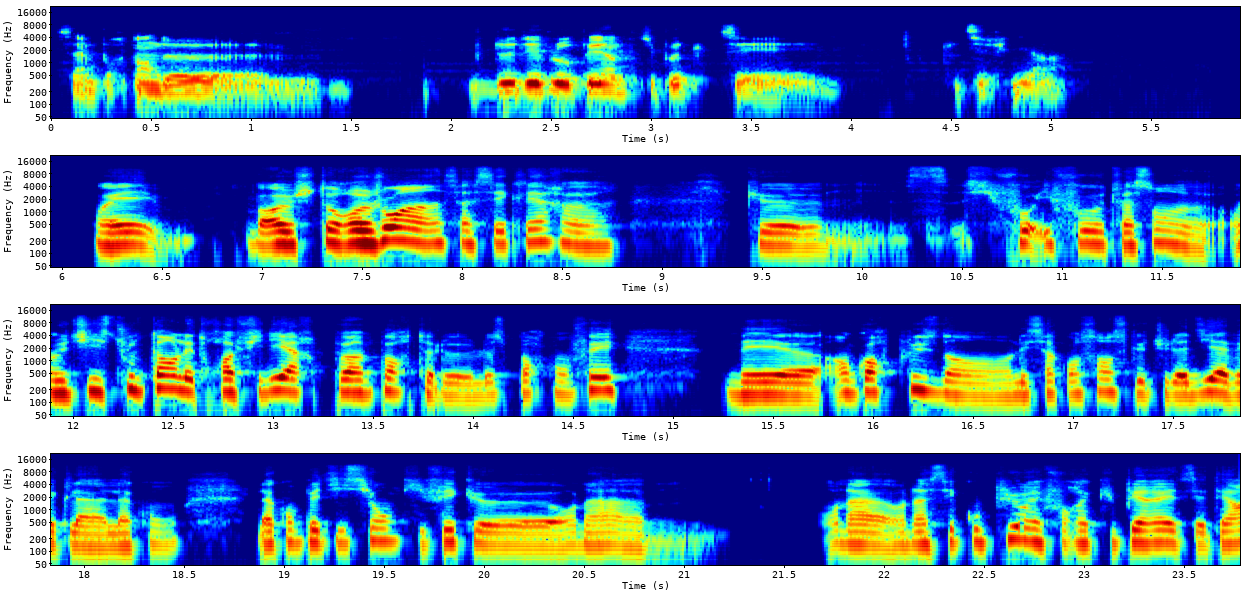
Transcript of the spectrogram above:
c'est important de, de développer un petit peu toutes ces, toutes ces filières-là. Oui, Bon, je te rejoins, hein, ça c'est clair euh, que il faut, il faut de toute façon, euh, on utilise tout le temps les trois filières, peu importe le, sport qu'on fait, mais euh, encore plus dans les circonstances que tu l'as dit avec la, la, la compétition qui fait que on a, on a, on a ces coupures, il faut récupérer, etc.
